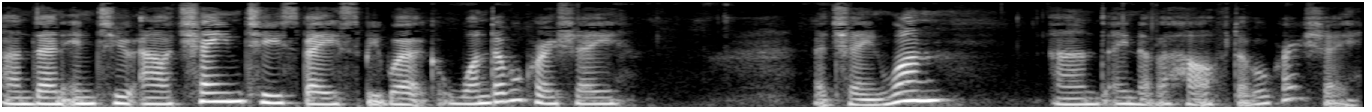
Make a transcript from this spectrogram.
And then into our chain two space we work one double crochet a chain one and another half double crochet.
